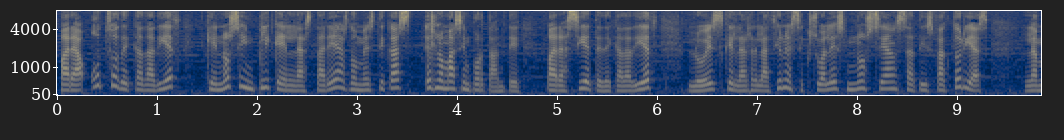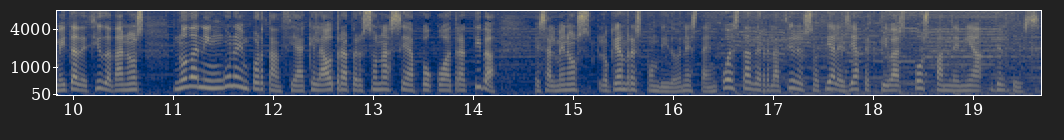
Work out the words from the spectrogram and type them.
Para 8 de cada 10, que no se implique en las tareas domésticas es lo más importante. Para 7 de cada 10, lo es que las relaciones sexuales no sean satisfactorias. La mitad de ciudadanos no da ninguna importancia a que la otra persona sea poco atractiva. Es al menos lo que han respondido en esta encuesta de relaciones sociales y afectivas post pandemia del CIS.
